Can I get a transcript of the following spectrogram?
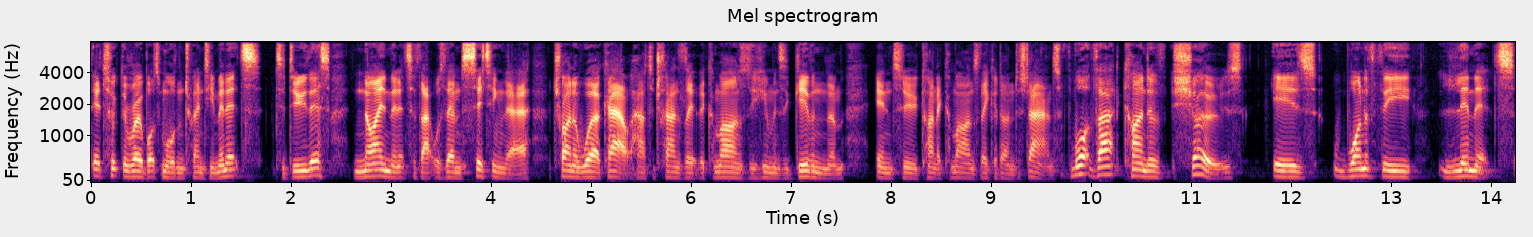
It took the robots more than 20 minutes to do this. Nine minutes of that was them sitting there trying to work out how to translate the commands the humans had given them into kind of commands they could understand. So what that kind of shows is one of the limits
